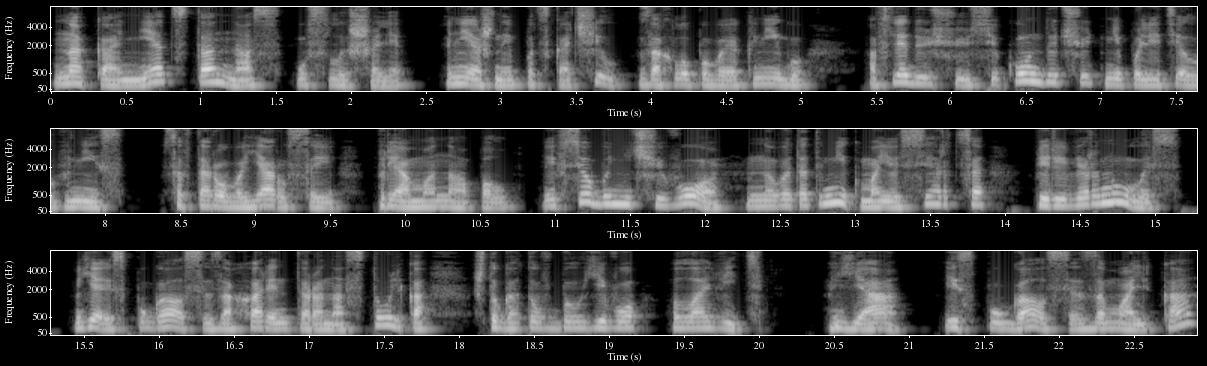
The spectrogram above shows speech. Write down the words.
Наконец-то нас услышали. Нежный подскочил, захлопывая книгу, а в следующую секунду чуть не полетел вниз, со второго яруса и прямо на пол. И все бы ничего, но в этот миг мое сердце перевернулось. Я испугался за Харинтера настолько, что готов был его ловить. Я испугался за малька?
